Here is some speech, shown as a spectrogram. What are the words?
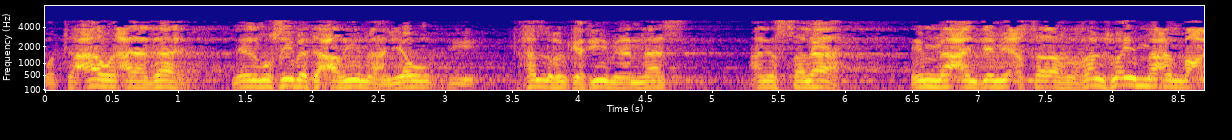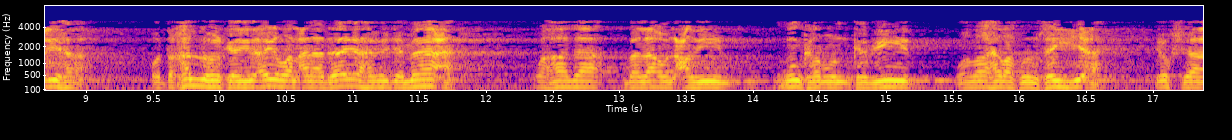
والتعاون على ذلك لأن المصيبة عظيمة اليوم في تخلف الكثير من الناس عن الصلاة إما عن جميع الصلاة الخمس وإما عن بعضها. وتخلف الكثير أيضا عن أدائها في الجماعة وهذا بلاء عظيم منكر كبير وظاهرة سيئة يخشى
